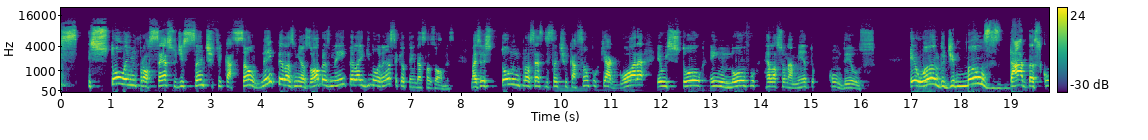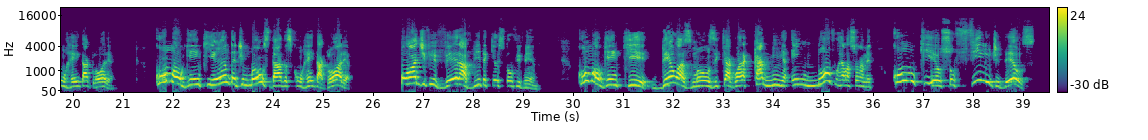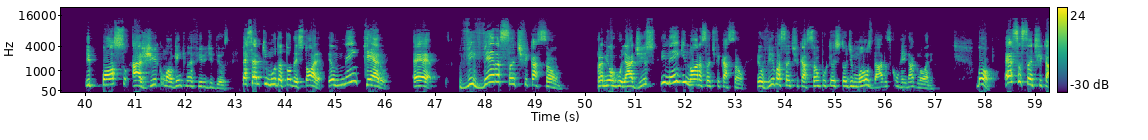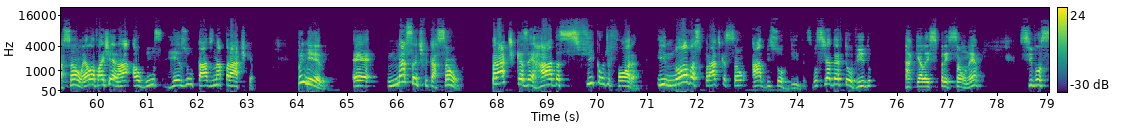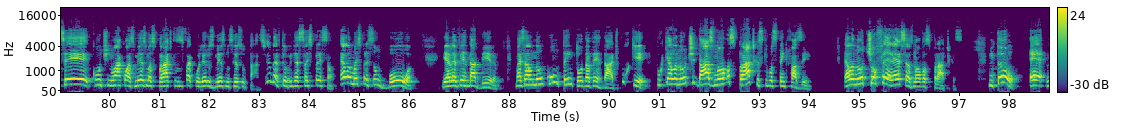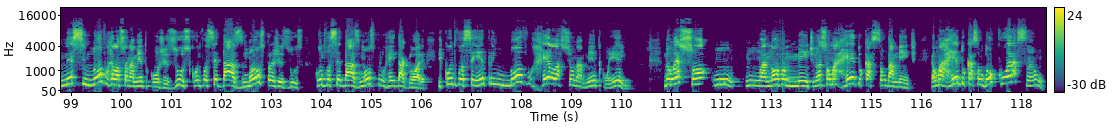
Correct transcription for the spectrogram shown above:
estou em um processo de santificação, nem pelas minhas obras, nem pela ignorância que eu tenho dessas obras. Mas eu estou em um processo de santificação porque agora eu estou em um novo relacionamento com Deus. Eu ando de mãos dadas com o Rei da Glória. Como alguém que anda de mãos dadas com o Rei da Glória pode viver a vida que eu estou vivendo? Como alguém que deu as mãos e que agora caminha em um novo relacionamento, como que eu sou filho de Deus e posso agir como alguém que não é filho de Deus? Percebe que muda toda a história? Eu nem quero é, viver a santificação para me orgulhar disso e nem ignoro a santificação. Eu vivo a santificação porque eu estou de mãos dadas com o Rei da Glória. Bom, essa santificação ela vai gerar alguns resultados na prática. Primeiro, é, na santificação, práticas erradas ficam de fora e novas práticas são absorvidas. Você já deve ter ouvido aquela expressão, né? Se você continuar com as mesmas práticas, você vai colher os mesmos resultados. Você já deve ter ouvido essa expressão. Ela é uma expressão boa e ela é verdadeira, mas ela não contém toda a verdade. Por quê? Porque ela não te dá as novas práticas que você tem que fazer. Ela não te oferece as novas práticas. Então, é nesse novo relacionamento com Jesus, quando você dá as mãos para Jesus, quando você dá as mãos para o Rei da Glória e quando você entra em um novo relacionamento com Ele, não é só um, uma nova mente, não é só uma reeducação da mente, é uma reeducação do coração.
